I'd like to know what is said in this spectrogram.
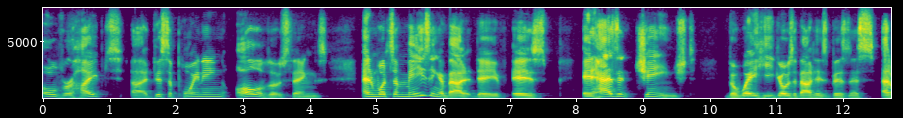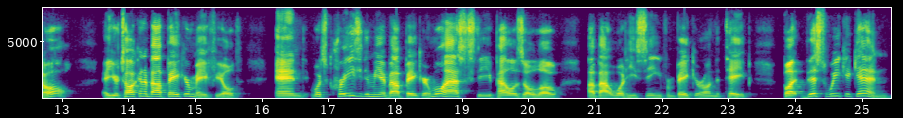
overhyped, uh, disappointing, all of those things. And what's amazing about it, Dave, is it hasn't changed the way he goes about his business at all. And you're talking about Baker Mayfield. And what's crazy to me about Baker, and we'll ask Steve Palazzolo about what he's seeing from Baker on the tape. But this week again,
